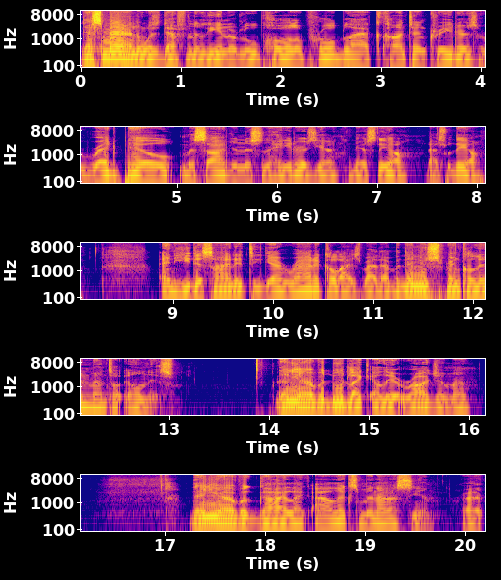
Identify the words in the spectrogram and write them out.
This man was definitely in a loophole of pro black content creators, red pill misogynists and haters. Yeah, yes, they are. That's what they are. And he decided to get radicalized by that. But then you sprinkle in mental illness. Then you have a dude like Elliot Rodger, man. Then you have a guy like Alex Minassian, right?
